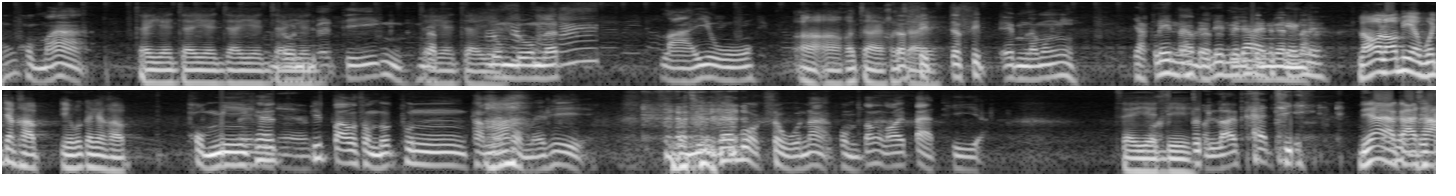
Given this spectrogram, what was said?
พวกผมอะใจเย็นใจเย็นใจเย็นใจโดนเย็นเยอะจริงใจแบบเย็นใจรเย็นวมๆแล้วหลายอยู่อ่าอ่าเข้าใจเข้าจะใจ สิบจะสิบเอ็มแล้วมั้งนี่ อยากเล่นนะแต่เล่นไม่ได้เป็นทั้งเงินแก๊งอะเลย แล้วแล้วมีอาวุธยังครับมีอาวุธกันยังครับ ผมมีแค่ไม่มีพี่เปาสมทบทุนทำให้ฮะ ผมไหมพี่ ผมมีแค่บวกศูนย์อะ ผมต้องร้อยแปดทีอะใจเย็นดีส่วนร้อยแปดที เนี่ยกาชา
